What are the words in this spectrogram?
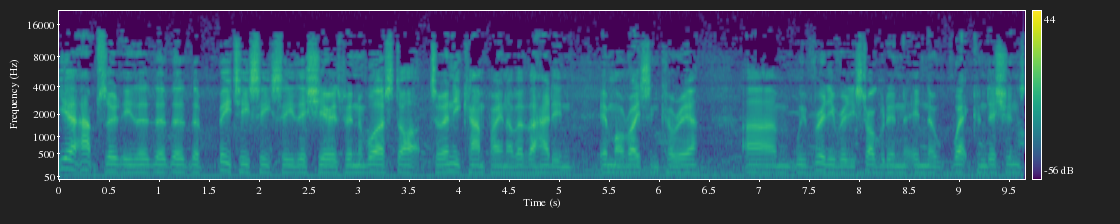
Yeah, absolutely. The, the, the, BTCC this year has been the worst start to any campaign I've ever had in, in my racing career. Um, we've really, really struggled in, in the wet conditions.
